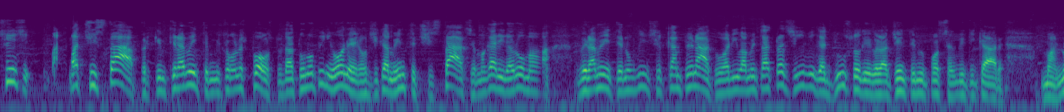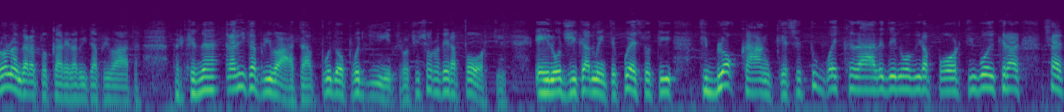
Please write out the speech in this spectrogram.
Sì, sì, ma, ma ci sta, perché chiaramente mi sono esposto, ho dato un'opinione, logicamente ci sta, se magari la Roma veramente non vince il campionato o arriva a metà classifica, è giusto che la gente mi possa criticare, ma non andare a toccare la vita privata, perché nella vita privata, poi dopo dietro, ci sono dei rapporti e logicamente questo ti, ti blocca anche se tu vuoi creare dei nuovi rapporti, vuoi creare... Sai,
